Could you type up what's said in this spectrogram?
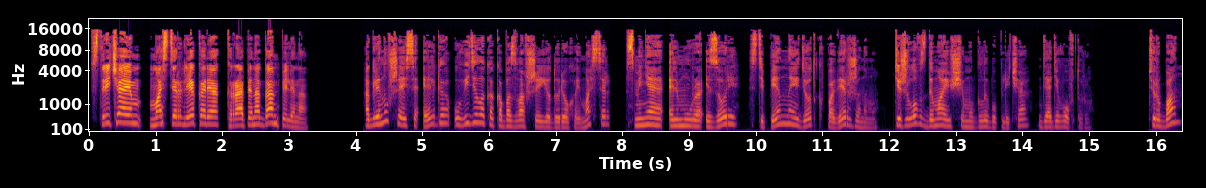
«Встречаем мастер-лекаря Крапина Гампелина!» Оглянувшаяся Эльга увидела, как обозвавший ее дурехой мастер, сменяя Эльмура и Зори, степенно идет к поверженному, тяжело вздымающему глыбу плеча дяде Вовтуру. Тюрбан,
